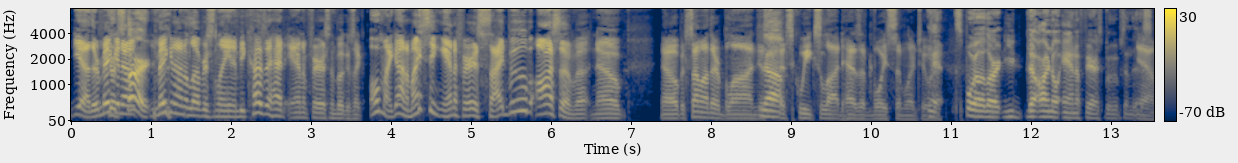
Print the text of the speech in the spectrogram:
yeah, they're making out start. making out in Lovers Lane, and because it had Anna Faris in the book, it's like, oh my god, am I seeing Anna Faris side boob? Awesome. Uh, no, no, but some other blonde just, No. that squeaks a lot and has a voice similar to it. Yeah, spoiler alert: you, there are no Anna Faris boobs in this. Yeah.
